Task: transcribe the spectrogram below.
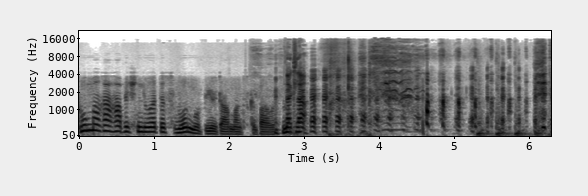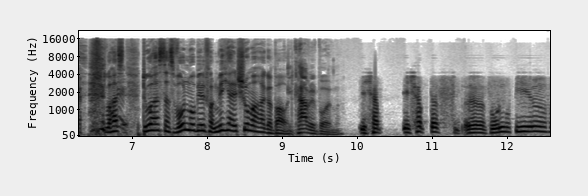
Schumacher habe ich nur das Wohnmobil damals gebaut. Na klar. Du hast, du hast das Wohnmobil von Michael Schumacher gebaut. Die Kabelbäume. Ich habe ich hab das äh, Wohnmobil,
